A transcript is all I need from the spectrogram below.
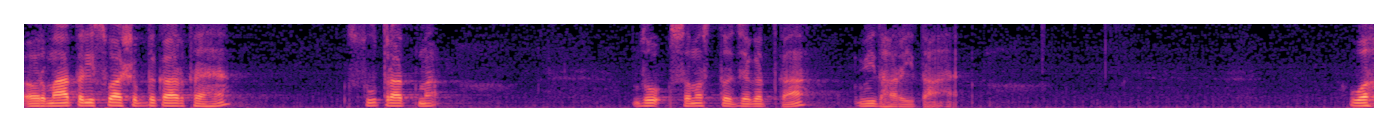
और मातरिस्वा शब्द का अर्थ है सूत्रात्मा, जो समस्त जगत का विधारिता है। वह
